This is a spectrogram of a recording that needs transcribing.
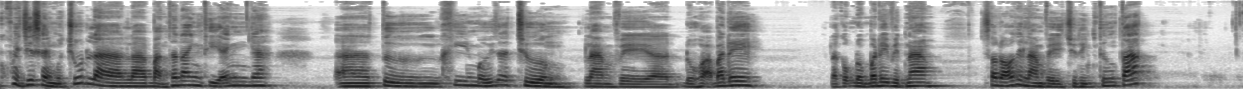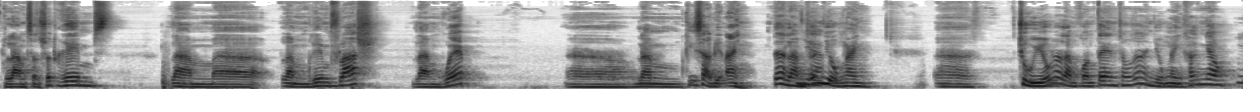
cũng phải chia sẻ một chút là là bản thân anh thì anh à, à từ khi mới ra trường làm về à, đồ họa 3D là cộng đồng 3D Việt Nam. Sau đó thì làm về truyền hình tương tác làm sản xuất games làm uh, làm game flash làm web uh, làm kỹ xảo điện ảnh tức là làm yeah. rất dạ. nhiều ngành uh, chủ yếu là làm content trong rất là nhiều ngành khác nhau ừ.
